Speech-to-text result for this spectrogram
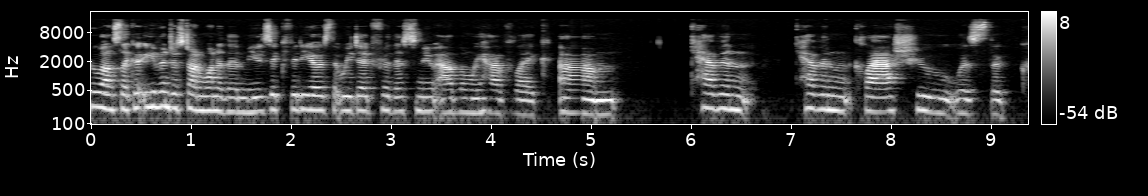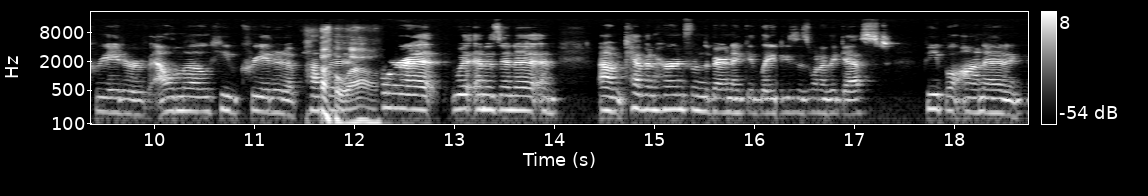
who else? Like even just on one of the music videos that we did for this new album we have like um kevin kevin clash who was the creator of elmo. He created a puppet Oh, wow. for it with, and is in it. And um, kevin hearn from the Barenaked Ladies is one of the guest people on it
